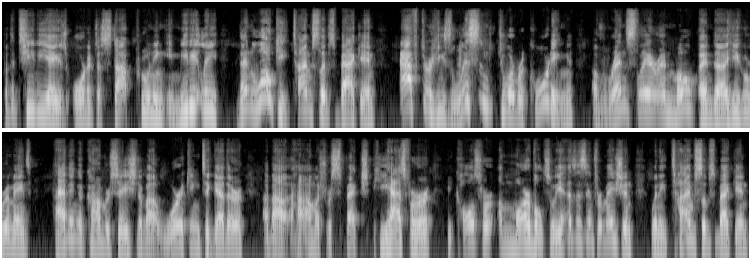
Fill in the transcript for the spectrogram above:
But the TVA is ordered to stop pruning immediately. Then Loki time slips back in after he's listened to a recording of Renslayer and Mo and uh, He Who Remains having a conversation about working together, about how, how, much respect he has for her. He calls her a marvel. So he has this information when he time slips back in,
